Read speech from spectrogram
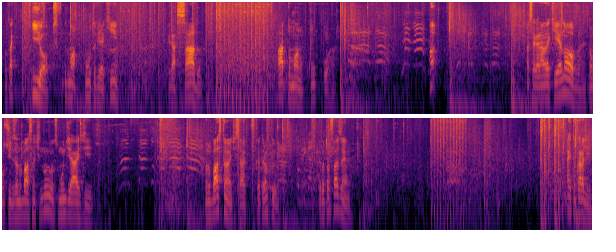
Então tá aqui, ó. Esse filho de uma puta vir aqui. Regaçado. Ah, tomar no cu, porra. Essa granada aqui é nova. Estão utilizando bastante nos mundiais de... Usando bastante, sabe? Fica tranquilo. É o que eu tô fazendo. Aí, tem um cara ali.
